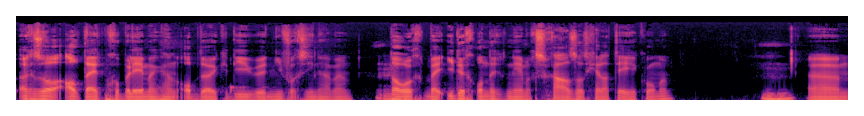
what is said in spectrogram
er zullen altijd problemen gaan opduiken die we niet voorzien hebben. Hmm. Dat wordt bij ieder ondernemersverhaal zult je dat tegenkomen. Mhm. Ehm,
